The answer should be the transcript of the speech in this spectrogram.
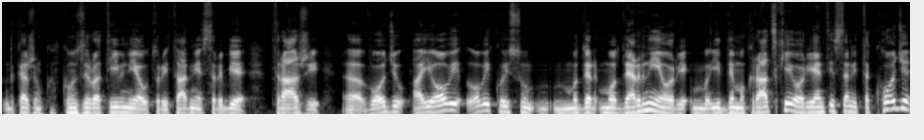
da kažem, konzervativnije, autoritarnije Srbije traži vođu, a i ovi, ovi koji su moder, modernije i demokratske orijentisani takođe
